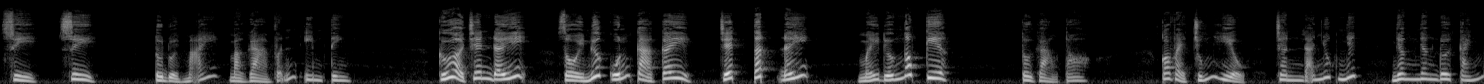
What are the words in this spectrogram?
Suy, suy, tôi đuổi mãi mà gà vẫn im tinh. Cứ ở trên đấy, rồi nước cuốn cả cây, chết tất đấy. Mấy đứa ngốc kia. Tôi gào to. Có vẻ chúng hiểu, chân đã nhúc nhích, nhân nhân đôi cánh.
